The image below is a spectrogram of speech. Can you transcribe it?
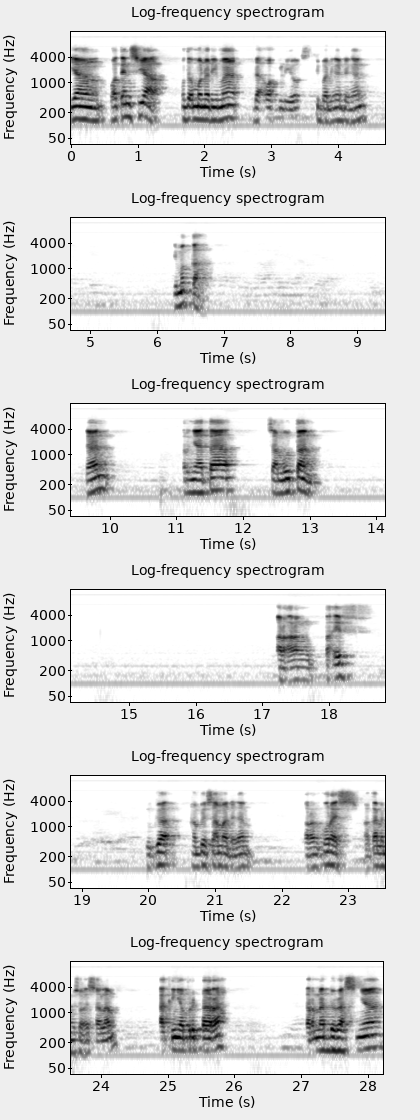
yang potensial untuk menerima dakwah beliau dibandingkan dengan di Mekah dan ternyata sambutan orang-orang Taif juga hampir sama dengan orang Quraisy. Maka Nabi SAW kakinya berdarah karena derasnya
